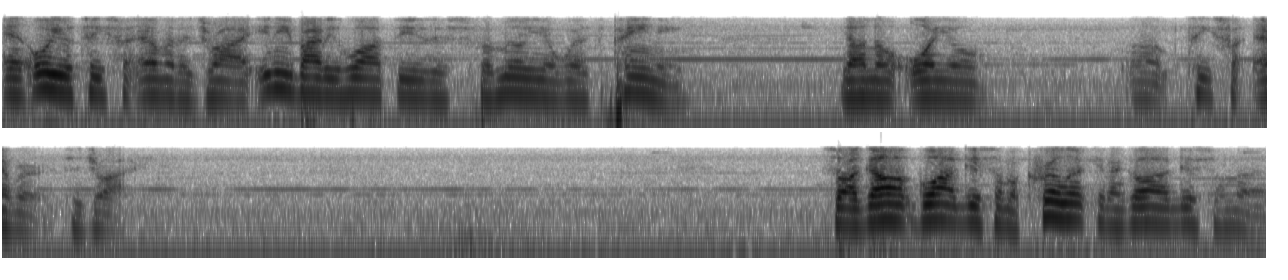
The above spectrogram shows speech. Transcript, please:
and oil takes forever to dry. Anybody who out there is familiar with painting, y'all know oil um, takes forever to dry. So I go go out and get some acrylic, and I go out and get some. Uh,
